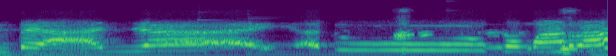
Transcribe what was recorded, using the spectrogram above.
N T A anjay. Aduh, mau marah.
